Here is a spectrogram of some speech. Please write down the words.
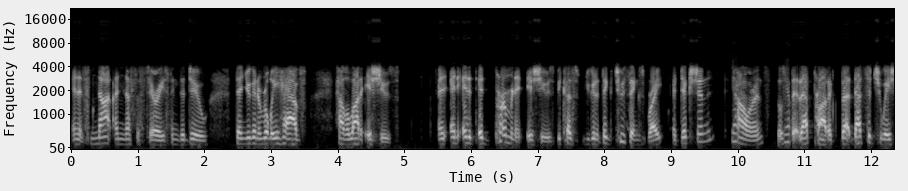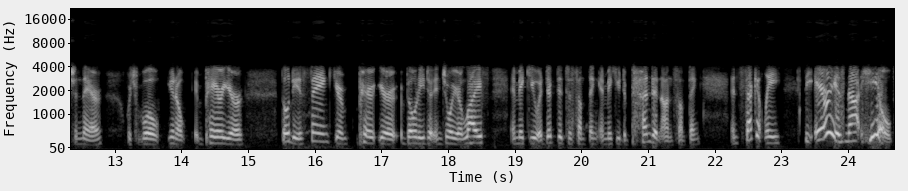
and it's not a necessary thing to do then you're going to really have have a lot of issues and, and, and, and permanent issues because you're going to think two things, right? Addiction, Yep. tolerance, those, Yep. that product, that, that situation there, which will, you know, impair your ability to think, your impair your ability to enjoy your life, and make you addicted to something and make you dependent on something. And secondly, the area is not healed.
